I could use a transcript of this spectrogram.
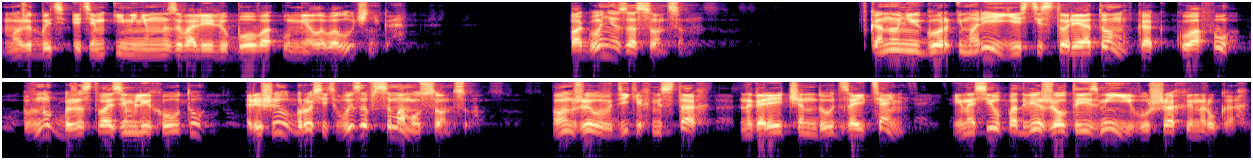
Может быть, этим именем называли любого умелого лучника? Погоня за солнцем. В каноне гор и морей есть история о том, как Куафу, внук божества земли Хоуту, решил бросить вызов самому солнцу. Он жил в диких местах, на горе Чанду-Дзайтянь, и носил по две желтые змеи в ушах и на руках.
